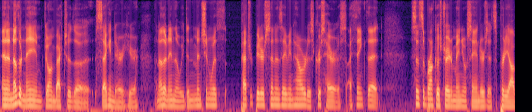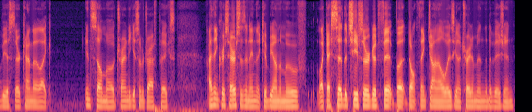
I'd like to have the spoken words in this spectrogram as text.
And another name, going back to the secondary here, another name that we didn't mention with Patrick Peterson and Xavier Howard is Chris Harris. I think that since the Broncos traded Emmanuel Sanders, it's pretty obvious they're kind of like in sell mode, trying to get some draft picks. I think Chris Harris is a name that could be on the move. Like I said, the Chiefs are a good fit, but don't think John Elway is going to trade him in the division.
